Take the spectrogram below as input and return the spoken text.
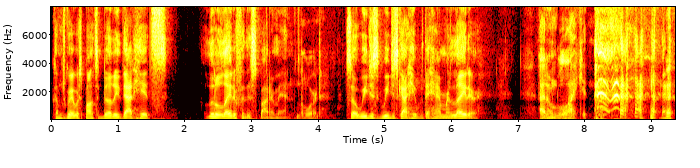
comes great responsibility. That hits a little later for this spider-man. Lord. so we just we just got hit with the hammer later I don't like it.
